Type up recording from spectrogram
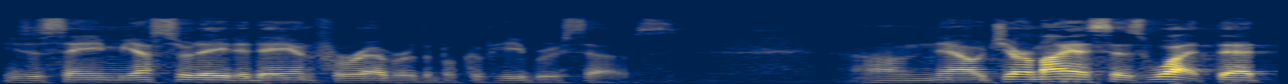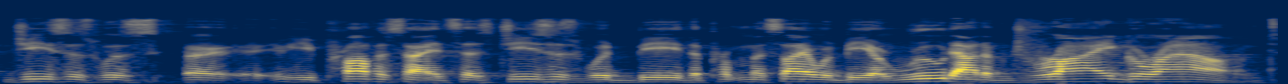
He's the same yesterday, today, and forever, the book of Hebrews says. Um, now, Jeremiah says what? That Jesus was, uh, he prophesied, says Jesus would be, the Messiah would be a root out of dry ground.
